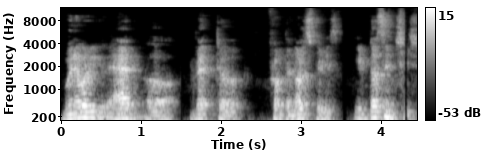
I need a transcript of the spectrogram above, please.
Whenever you add a vector from the null space, it doesn't change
